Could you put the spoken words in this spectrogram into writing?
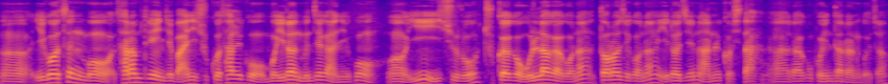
어, 이것은 뭐 사람들이 이제 많이 죽고 살고 뭐 이런 문제가 아니고 어, 이 이슈로 주가가 올라가거나 떨어지거나 이러지는 않을 것이다라고 보인다라는 거죠.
